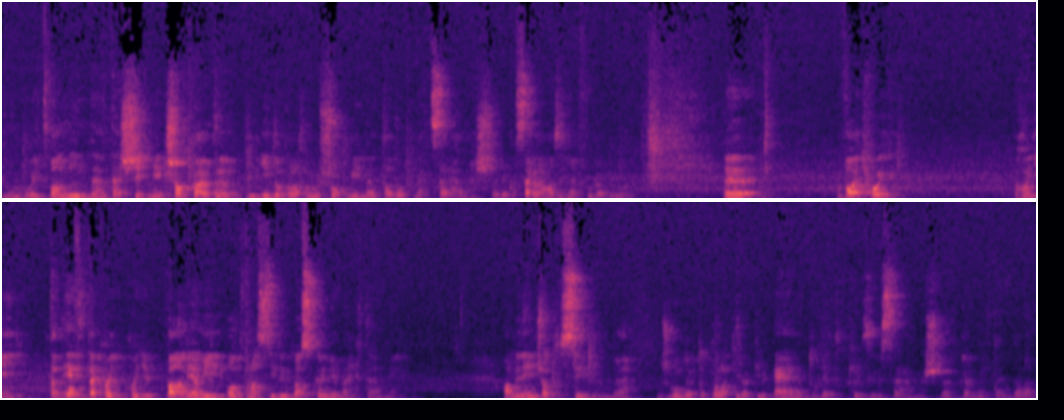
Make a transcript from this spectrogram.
ú, itt van minden, tessék, még sokkal több, indokolatlanul sok mindent adok, mert szerelmes vagyok. A szerelem az ilyen fura dolog. Vagy hogy, hogy így, tehát értitek, hogy, hogy valami, ami ott van a szívünkben, az könnyű megtenni. Ami nincs ott a szívünkben, most gondoljatok valakire, aki el nem tudjátok képzelni, szerelmes lennétek bele,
